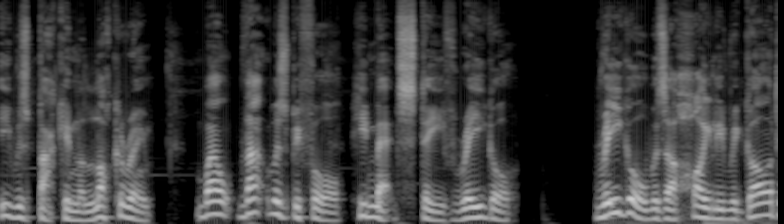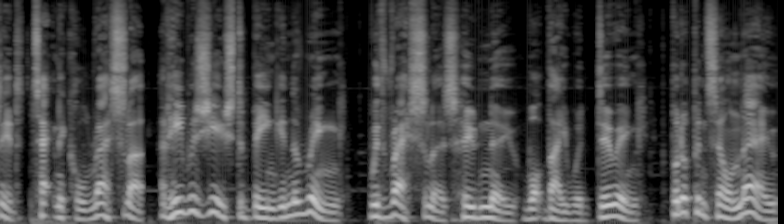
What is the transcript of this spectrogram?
he was back in the locker room. Well, that was before he met Steve Regal. Regal was a highly regarded technical wrestler, and he was used to being in the ring with wrestlers who knew what they were doing. But up until now,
